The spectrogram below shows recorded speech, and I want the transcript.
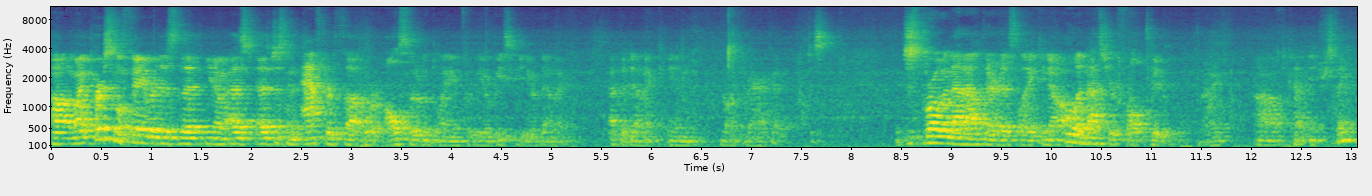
Uh, my personal favorite is that, you know, as, as just an afterthought, we're also to blame for the obesity epidemic, epidemic in North America. Just, just throwing that out there as like, you know, oh, and that's your fault too, right? Uh, kind of interesting.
